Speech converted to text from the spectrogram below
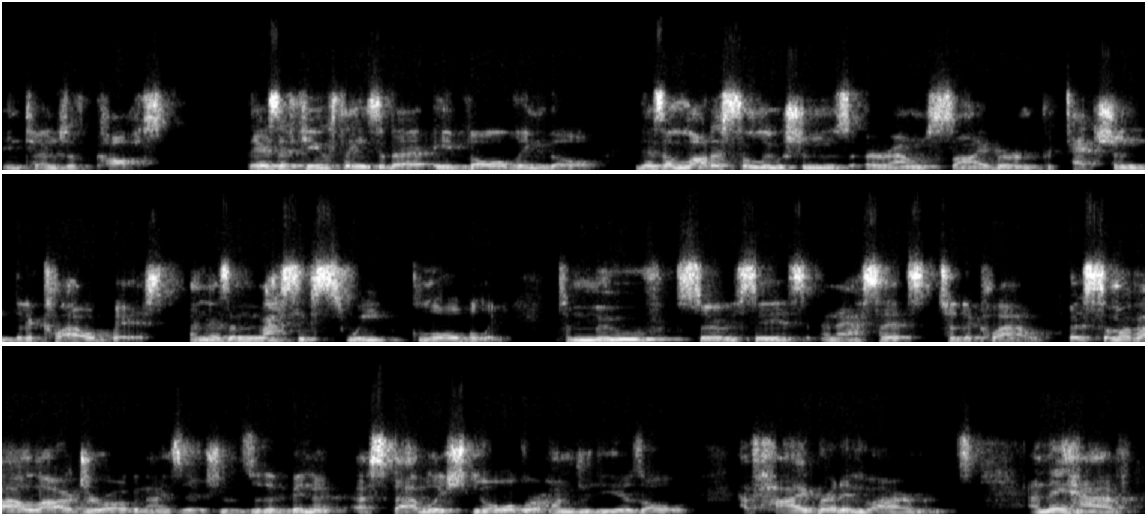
in terms of cost. There's a few things that are evolving though. There's a lot of solutions around cyber and protection that are cloud based, and there's a massive sweep globally to move services and assets to the cloud. But some of our larger organizations that have been established, you know, over 100 years old, have hybrid environments and they have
